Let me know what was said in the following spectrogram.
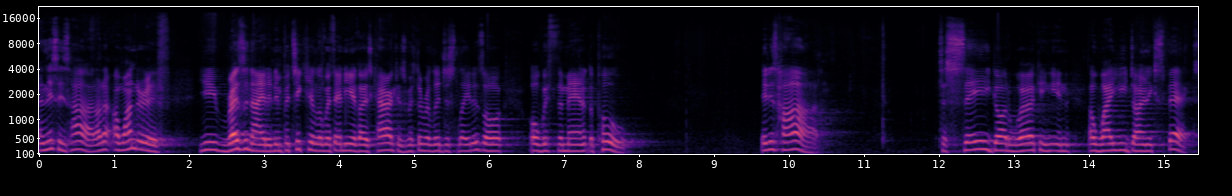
And this is hard. I, I wonder if you resonated in particular with any of those characters, with the religious leaders or, or with the man at the pool. It is hard. to see God working in a way you don't expect.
